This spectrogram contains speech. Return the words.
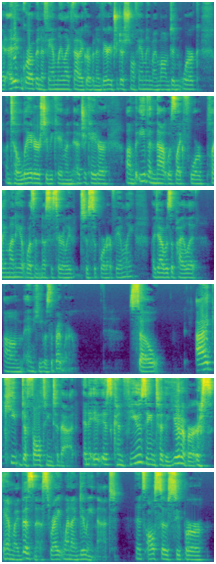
Right? I didn't grow up in a family like that. I grew up in a very traditional family. My mom didn't work until later. She became an educator. Um, but even that was like for play money. It wasn't necessarily to support our family. My dad was a pilot, um, and he was the breadwinner. So I keep defaulting to that. And it is confusing to the universe and my business, right? When I'm doing that. And it's also super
